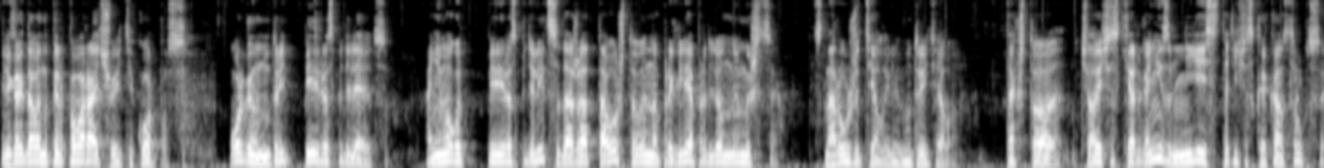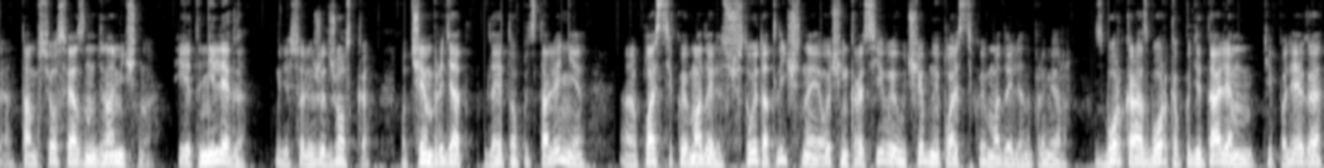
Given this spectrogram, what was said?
Или когда вы, например, поворачиваете корпус, органы внутри перераспределяются. Они могут перераспределиться даже от того, что вы напрягли определенные мышцы, снаружи тела или внутри тела. Так что человеческий организм не есть статическая конструкция, там все связано динамично. И это не лего, где все лежит жестко. Вот чем вредят для этого представления э, пластиковые модели? Существуют отличные, очень красивые учебные пластиковые модели. Например, сборка-разборка по деталям типа лего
